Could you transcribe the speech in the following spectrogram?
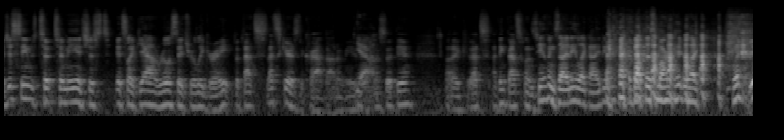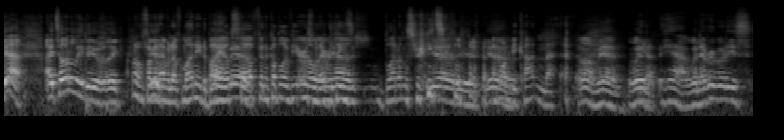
it just seems to, to me it's just it's like yeah real estate's really great but that's that scares the crap out of me to Yeah. be honest with you like that's I think that's when So you have anxiety like I do about this market? You're like, what? yeah, I totally do. Like, I don't know if I'm gonna have enough money to buy Oh, up man. stuff in a couple of years Oh, when everything's gosh. blood on the streets. Yeah, dude, Yeah. I don't want to be caught in that. oh man, when Yeah. yeah. when everybody's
